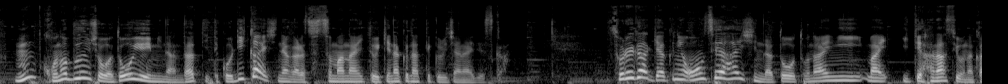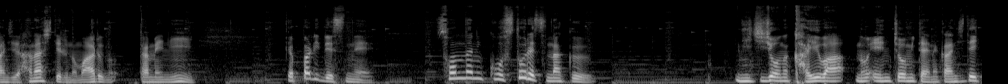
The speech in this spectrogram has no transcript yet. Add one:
「ん？この文章はどういう意味なんだ?」って言ってこう理解しながら進まないといけなくなってくるじゃないですか。それが逆に音声配信だと隣にまいて話すような感じで話してるのもあるのためにやっぱりですねそんなにこうストレスなく日常の会話の延長みたいな感じで聞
